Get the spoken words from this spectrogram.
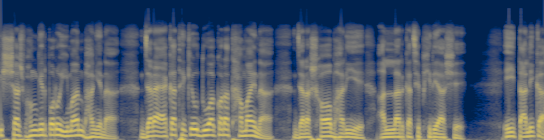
বিশ্বাসভঙ্গের পরও ইমান ভাঙে না, যারা একা থেকেও দোয়া করা থামায় না, যারা সব হারিয়ে আল্লাহর কাছে ফিরে আসে। এই তালিকা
